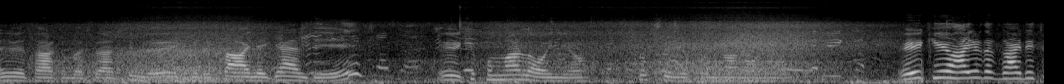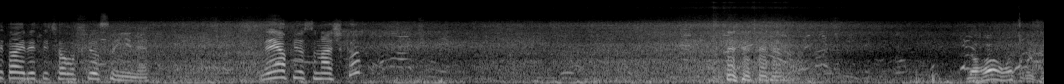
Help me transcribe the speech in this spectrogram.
evet arkadaşlar. Şimdi Öykü'yle sahile geldik. Öykü kumlarla oynuyor. Çok seviyor kumlarla oynamayı. Öykü hayırdır gayretli gayretli çalışıyorsun yine. Ne yapıyorsun aşkım? Laha ama süresi.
